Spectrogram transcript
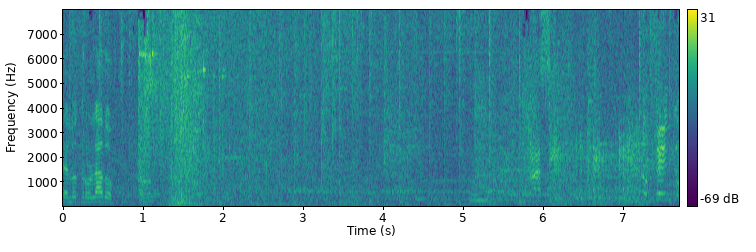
Sujeta al otro lado. ¡Casi! ¡Lo tengo!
